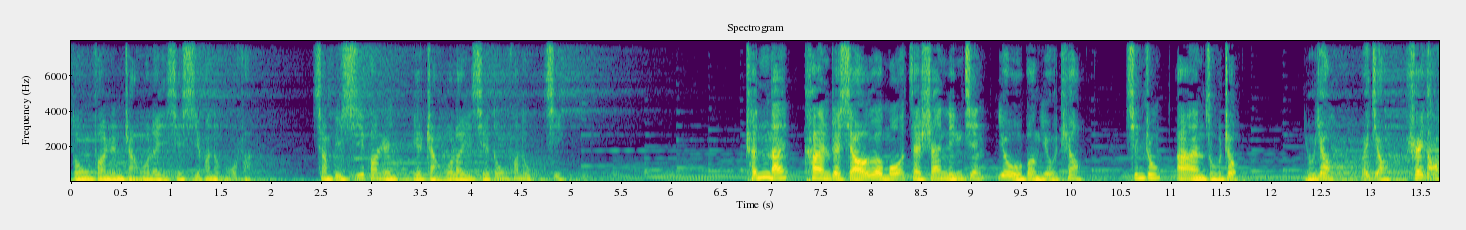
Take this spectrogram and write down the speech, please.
东方人掌握了一些西方的魔法，想必西方人也掌握了一些东方的武器。陈南看着小恶魔在山林间又蹦又跳，心中暗暗诅咒：“牛妖崴脚摔倒。”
